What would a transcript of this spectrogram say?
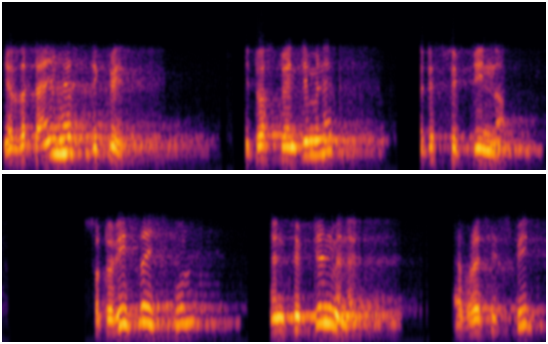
Here the time has decreased. It was 20 minutes, it is 15 now. So, to reach the school in 15 minutes, average speed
